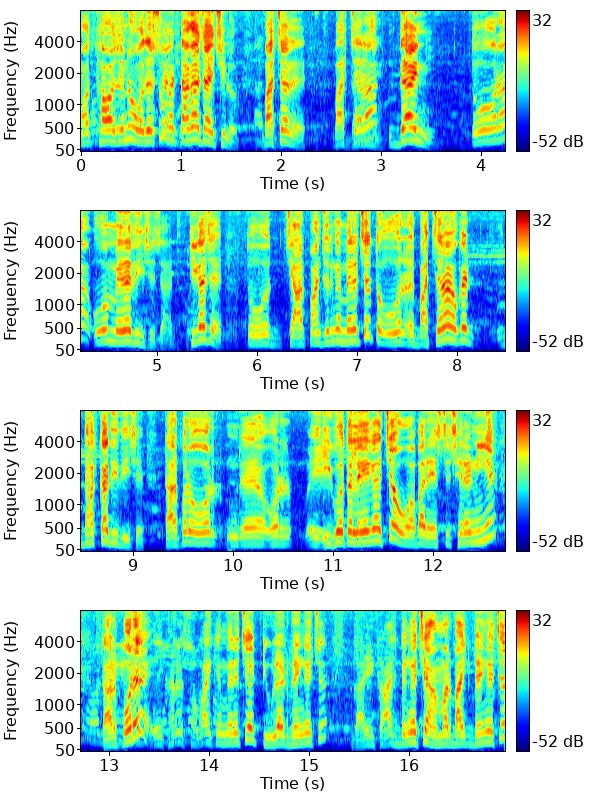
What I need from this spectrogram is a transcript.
মদ খাওয়ার জন্য ওদের সঙ্গে টাকা চাইছিল। বাচ্চাদের। বাচ্চারা দেয়নি। তো ওরা ও মেরে দিয়েছে চার। ঠিক আছে? তো ও চার পাঁচজনকে মেরেছে। তো ওর বাচ্চারা ওকে ধাক্কা দিয়ে দিয়েছে। তারপরে ওর ওর ইগোতে লেগে গেছে ও আবার এসছে ছেড়ে নিয়ে। তারপরে এখানে সবাইকে মেরেছে টিউবলাইট ভেঙেছে গাড়ির কাজ ভেঙেছে আমার বাইক ভেঙেছে।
